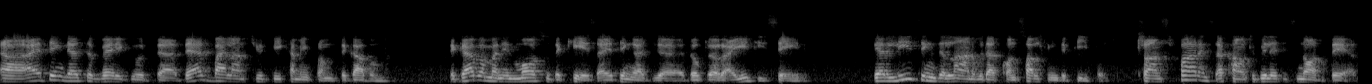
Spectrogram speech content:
Uh, I think that's a very good. Uh, that balance should be coming from the government. The government, in most of the case, I think, as uh, Dr. Ayittey said, they are leasing the land without consulting the people. Transparency, accountability is not there.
